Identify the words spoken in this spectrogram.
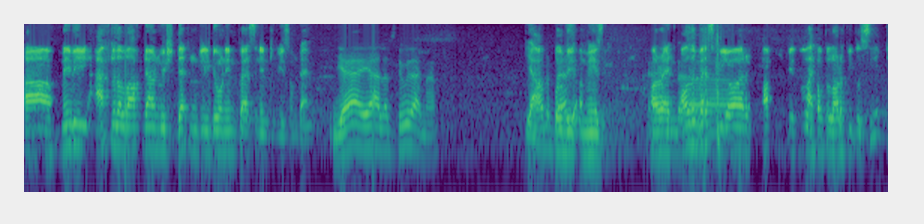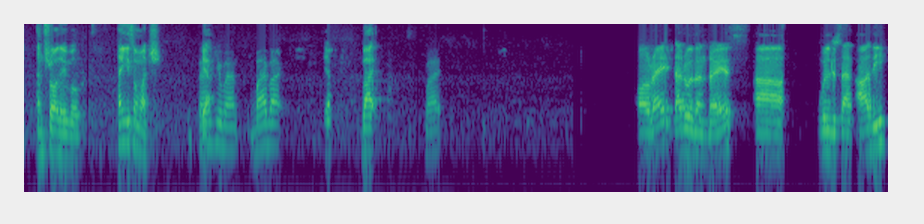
uh, maybe after the lockdown, we should definitely do an in-person interview sometime. Yeah, yeah, let's do that, man. Yeah, will be amazing. All right, And, all the best for uh, your. I hope a lot of people see it. I'm sure they will. Thank you so much. Thank Yeah. you, man. Bye bye. Yeah. Bye. Bye. All right, that was Andreas. Uh, we'll just add Adi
